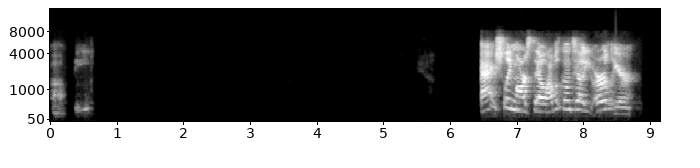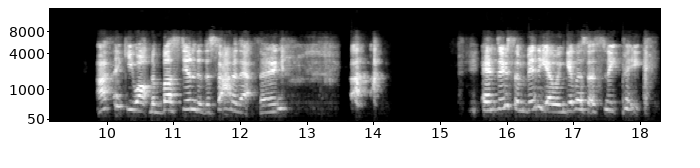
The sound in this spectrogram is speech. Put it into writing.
copy. Actually, Marcel, I was going to tell you earlier, I think you ought to bust into the side of that thing and do some video and give us a sneak peek.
